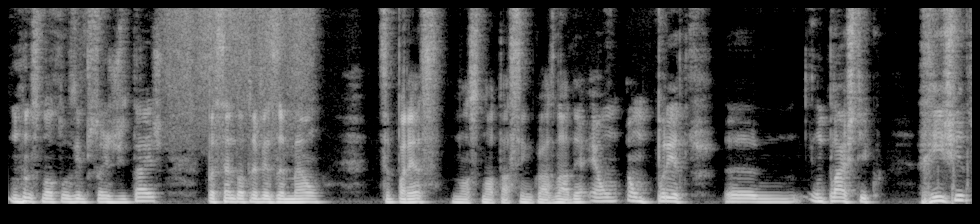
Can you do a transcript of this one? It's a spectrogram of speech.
não se notam as impressões digitais, passando outra vez a mão desaparece, não se nota assim quase nada. É um, é um preto, um, um plástico rígido,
